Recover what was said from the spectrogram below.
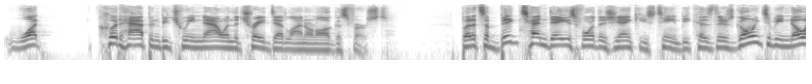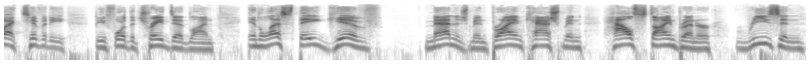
what could happen between now and the trade deadline on August 1st. But it's a big 10 days for this Yankees team because there's going to be no activity before the trade deadline unless they give management, Brian Cashman, Hal Steinbrenner, reason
